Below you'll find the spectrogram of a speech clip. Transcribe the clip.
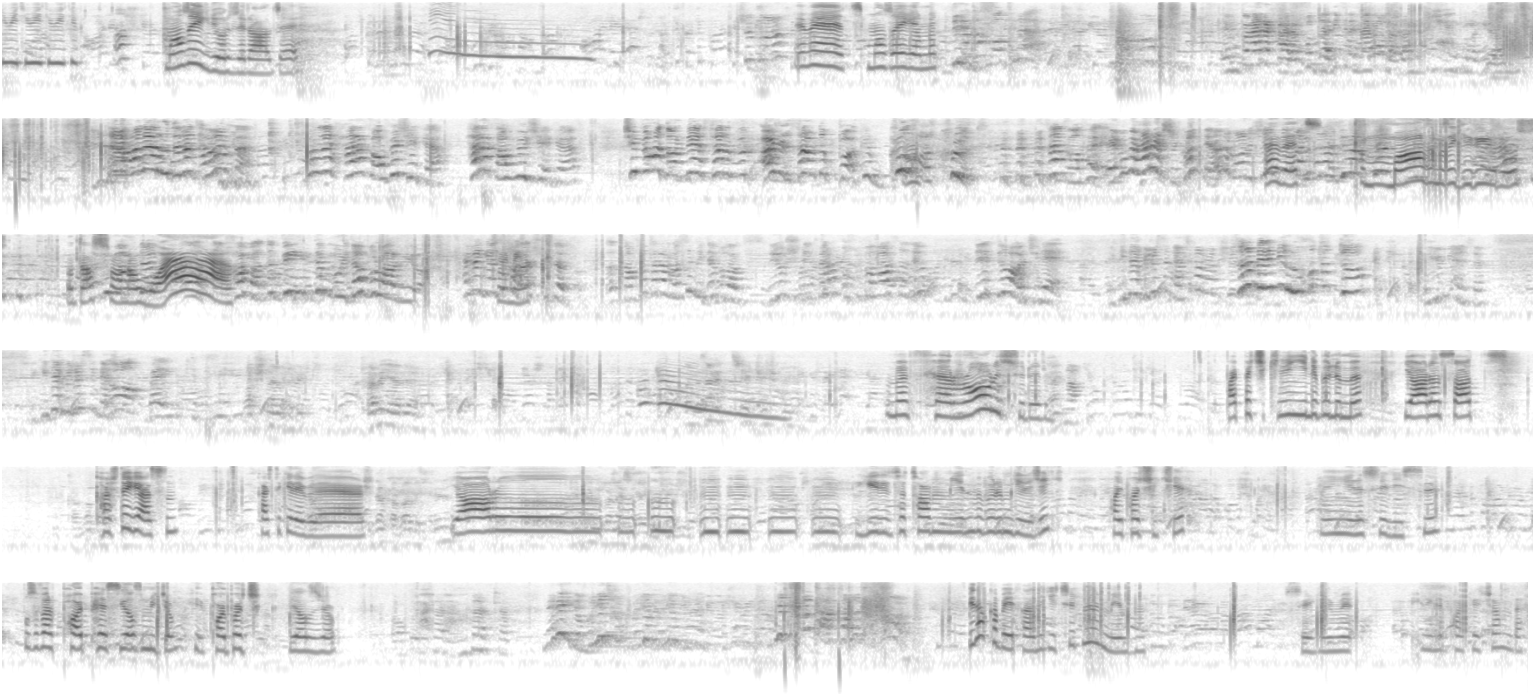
Evet evet evet evet. Mağazaya gidiyoruz herhalde. Evet, mağazaya gelmek. Hala Rudana tamam mı? Böyle her kahve çeker. Her kahve çeker. Şimdi kadar ne ayrı sen de bakayım. Kul kul. Sen kahve. E bu kadar şey kot ya. Böyle şey. Evet, ama mağazamıza giriyoruz. Ondan sonra wow. Havada bir de mide bulanıyor. Hemen geldi Hemen. bana şurada. Kafa taraması mide bulantısı diyor. Şimdi ben kusma varsa diyor. Direkt diyor acile. E, Gidebilirsin gerçekten bir şey. Sonra benim bir uyku tuttu. Uyumayacaksın. E, Gidebilirsin gerçekten. Yok ben bir karı yere. Ben Ferrari sürerim. Pipe 2'nin yeni bölümü yarın saat kaçta gelsin? Kaçta gelebilir? Yarın 7'de tam yeni bir bölüm gelecek. Pipe 2. En yeni serisi. Bu sefer Pipes yazmayacağım. Pipe açık yazacağım. Nereye gidiyorsun? Buraya çık. Buraya buraya. Bir dakika beyefendi geçebilir miyim? Sevgilimi eviyle park edeceğim de.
